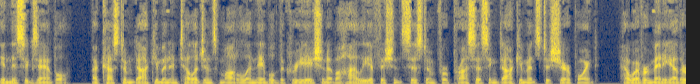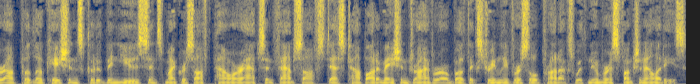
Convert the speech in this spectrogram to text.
In this example, a custom document intelligence model enabled the creation of a highly efficient system for processing documents to SharePoint, However, many other output locations could have been used since Microsoft Power Apps and FabSoft's desktop automation driver are both extremely versatile products with numerous functionalities.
